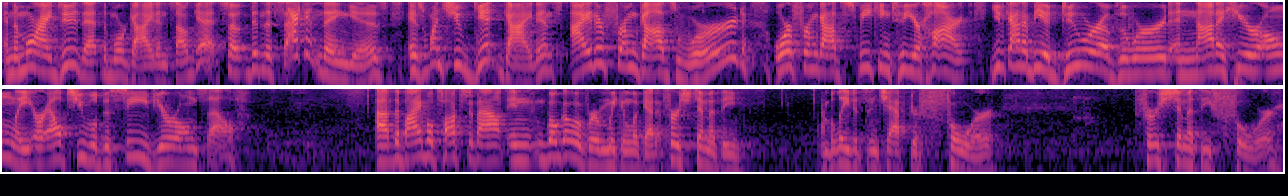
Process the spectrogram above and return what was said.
And the more I do that, the more guidance I'll get. So then the second thing is is once you get guidance either from God's word or from God speaking to your heart, you've got to be a doer of the word and not a hearer only or else you will deceive your own self. Uh, the Bible talks about, and we'll go over and we can look at it. First Timothy, I believe it's in chapter 4. 1 Timothy 4.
